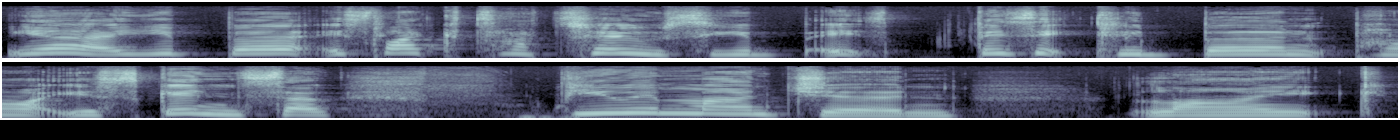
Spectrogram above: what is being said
yeah, you burnt. It's like a tattoo, so you it's physically burnt part of your skin. So if you imagine, like,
